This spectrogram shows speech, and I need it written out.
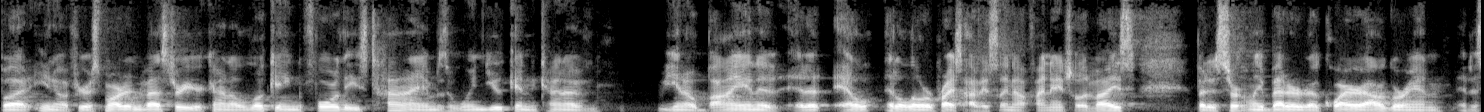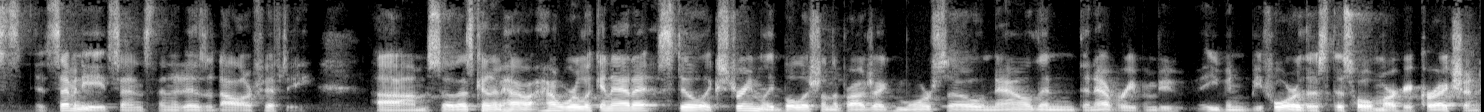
But you know, if you're a smart investor, you're kind of looking for these times when you can kind of you know buy in at, at, a, at a lower price. Obviously, not financial advice, but it's certainly better to acquire Algorand at, a, at 78 cents than it is a dollar fifty. Um, so that's kind of how, how we're looking at it. Still extremely bullish on the project, more so now than than ever, even be, even before this this whole market correction.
